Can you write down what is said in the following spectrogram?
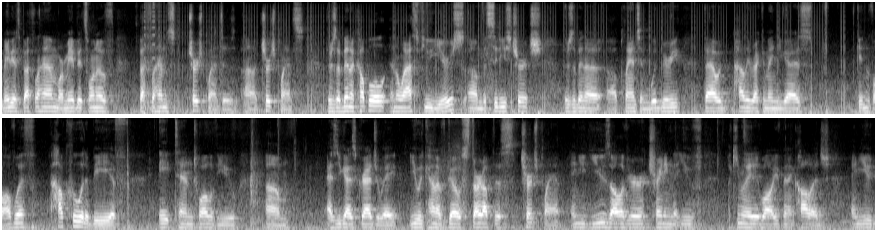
Maybe it's Bethlehem, or maybe it's one of Bethlehem's church plants. Uh, church plants. There's been a couple in the last few years. Um, the city's church. There's been a, a, plant in Woodbury that I would highly recommend you guys get involved with. How cool would it be if 8, 10, 12 of you, um, as you guys graduate, you would kind of go start up this church plant and you'd use all of your training that you've accumulated while you've been in college and you'd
